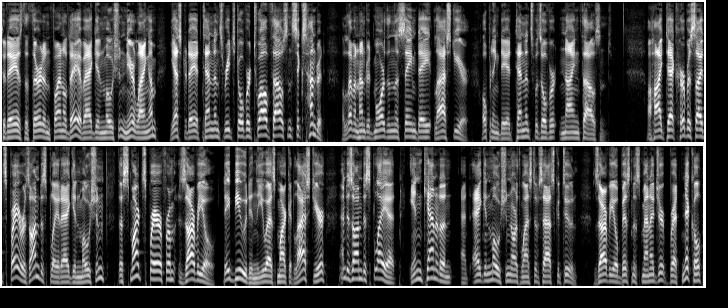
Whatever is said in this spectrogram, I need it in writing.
Today is the third and final day of Ag in Motion near Langham. Yesterday, attendance reached over 12,600, 1,100 more than the same day last year. Opening day attendance was over 9,000. A high tech herbicide sprayer is on display at Ag in Motion. The smart sprayer from Xarvio debuted in the U.S. market last year and is on display at in Canada at Ag in Motion northwest of Saskatoon. Xarvio business manager Brett Nickel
